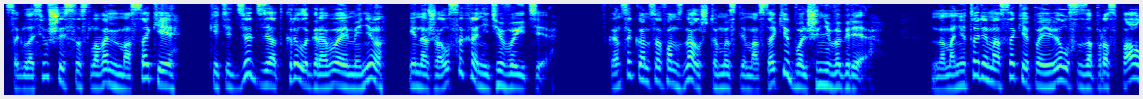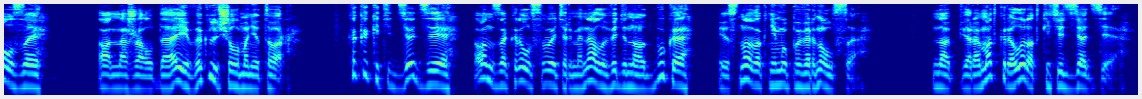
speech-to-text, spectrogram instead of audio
Согласившись со словами Масаки, Китидзёдзи открыл игровое меню и нажал «Сохранить и выйти». В конце концов он знал, что мысли Масаки больше не в игре. На мониторе Масаки появился запрос паузы. Он нажал «Да» и выключил монитор. Как и Китидзёдзи, он закрыл свой терминал в виде ноутбука и снова к нему повернулся. Но первым открыл рот Китидзёдзи.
